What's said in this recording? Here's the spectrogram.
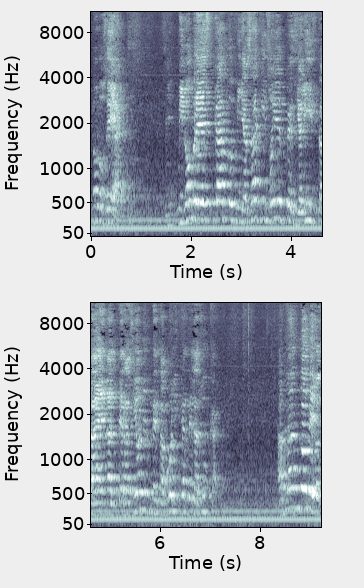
no lo sean. Mi nombre es Carlos Miyazaki, soy especialista en alteraciones metabólicas del azúcar. Hablando de los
